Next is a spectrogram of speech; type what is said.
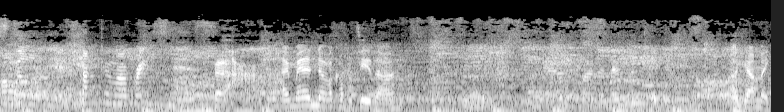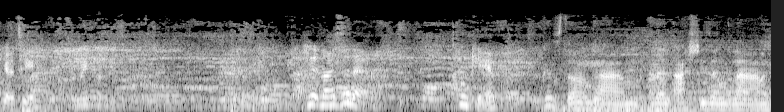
Still stuck in my braces. I made another cup of tea though. Okay, I'll make you a tea. Is it nice, isn't it? You. Because still in glam, and then Ashley's in glam.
